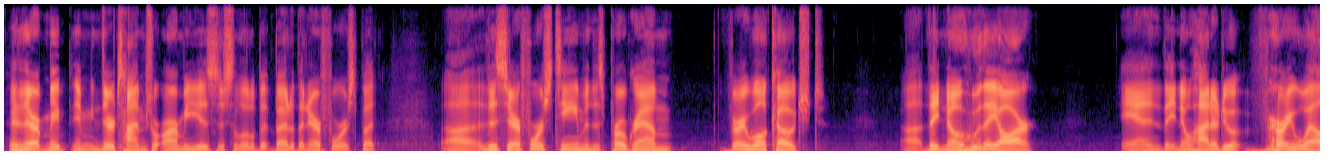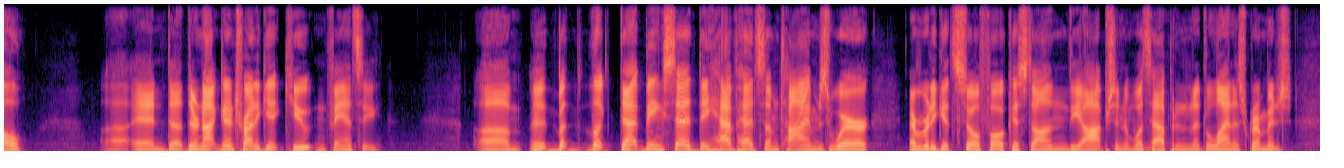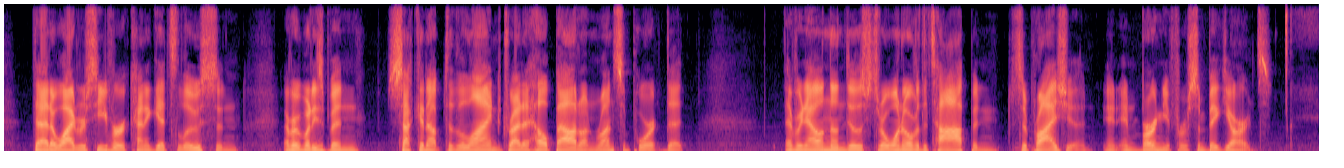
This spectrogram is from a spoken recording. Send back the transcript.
and there may I mean there are times where Army is just a little bit better than Air Force, but uh, this Air Force team and this program very well coached. Uh, they know who they are, and they know how to do it very well. Uh, and uh, they're not going to try to get cute and fancy. Um, uh, but look, that being said, they have had some times where everybody gets so focused on the option and what's happening at the line of scrimmage that a wide receiver kind of gets loose and everybody's been sucking up to the line to try to help out on run support that every now and then they'll just throw one over the top and surprise you and, and burn you for some big yards.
